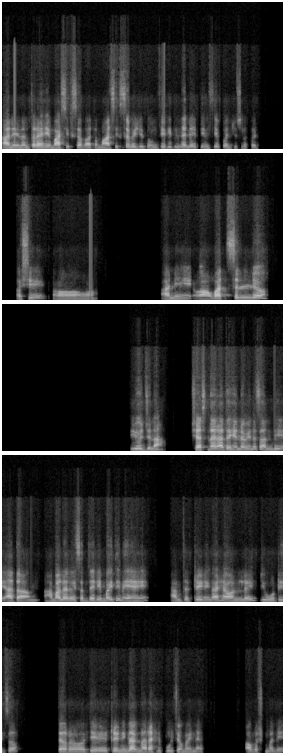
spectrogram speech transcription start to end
आणि नंतर आहे मासिक सभा. तर मासिक सभेचे तुमचे किती झाले? तीनशे पंचवीस रुपये. असे आणि वात्सल्य योजना. शासनाने आता हे नवीनच आणली. आता आम्हाला काही सध्या हे माहिती नाही आहे. आमचं ट्रेनिंग आहे ऑनलाईन टी ओ टीचं तर ते ट्रेनिंग लागणार आहे पुढच्या महिन्यात ऑगस्टमध्ये.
